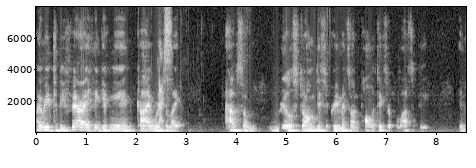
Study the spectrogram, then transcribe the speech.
I mean, to be fair, I think if me and Kai were Nice. to like have some real strong disagreements on politics or philosophy in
